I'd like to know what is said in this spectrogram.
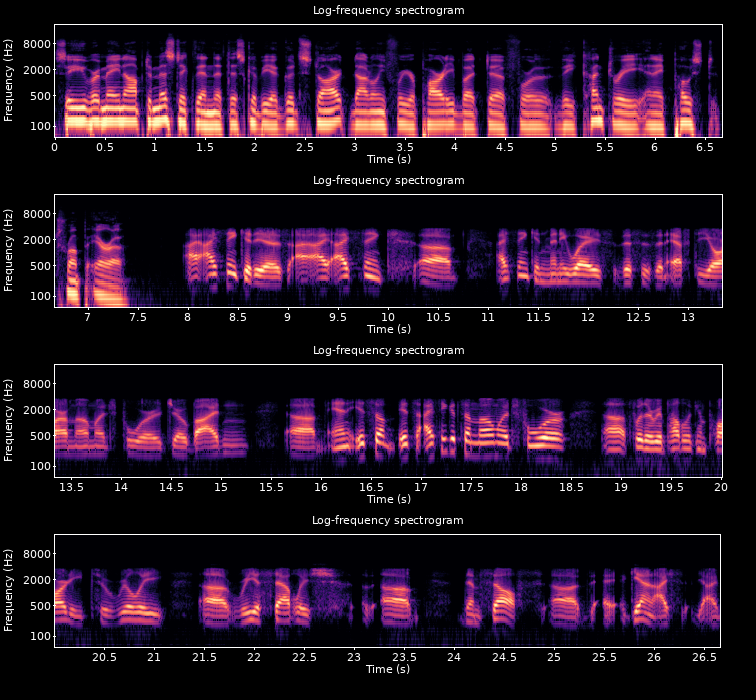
So you remain optimistic then that this could be a good start, not only for your party but uh, for the country in a post-Trump era. I, I think it is. I, I think. I think in many ways this is an FDR moment for Joe Biden, um, and it's a it's I think it's a moment for uh, for the Republican Party to really uh, reestablish uh, themselves. Uh, again, I, I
